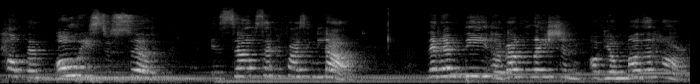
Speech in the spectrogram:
Help them always to serve in self sacrificing love. Let them be a revelation of your mother heart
